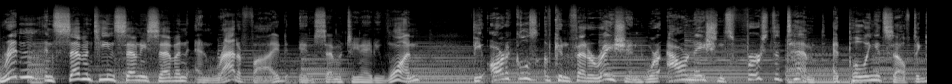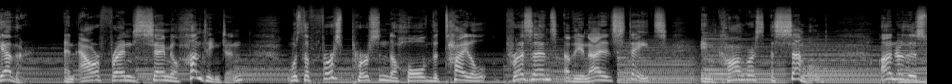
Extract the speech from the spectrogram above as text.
Written in 1777 and ratified in 1781, the Articles of Confederation were our nation's first attempt at pulling itself together and our friend Samuel Huntington was the first person to hold the title President of the United States in Congress assembled under this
